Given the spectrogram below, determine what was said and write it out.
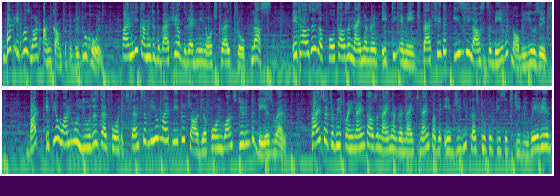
but it was not uncomfortable to hold. Finally coming to the battery of the Redmi Note 12 Pro Plus. It houses a 4980 mAh battery that easily lasts a day with normal usage. But if you're one who uses that phone extensively, you might need to charge your phone once during the day as well. Priced at Rs 29,999 for the 8GB plus 256GB variant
